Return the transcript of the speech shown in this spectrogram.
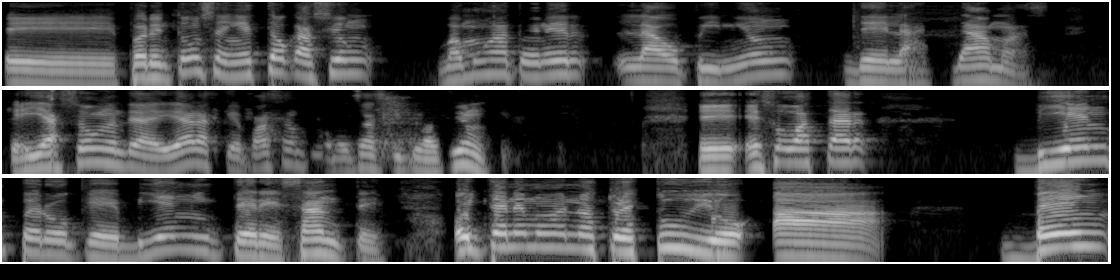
Pero entonces en esta ocasión vamos a tener la opinión de las damas. que ellas son en realidad las que pasan por esa situación. Eh, eso va a estar bien, pero que bien interesante. Hoy tenemos en nuestro estudio a Ben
